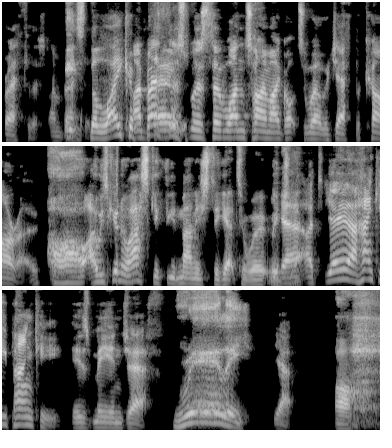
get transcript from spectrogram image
Breathless. I'm Breathless. It's the Like a Prayer. My Breathless was the one time I got to work with Jeff Porcaro. Oh, I was going to ask if you'd managed to get to work with. Yeah, I, yeah, yeah. Hanky Panky is me and Jeff. Really? Yeah. Oh.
